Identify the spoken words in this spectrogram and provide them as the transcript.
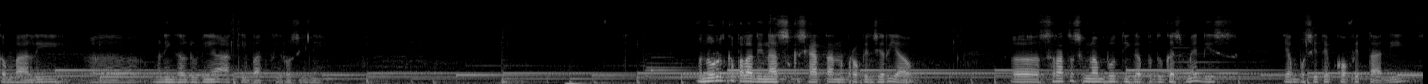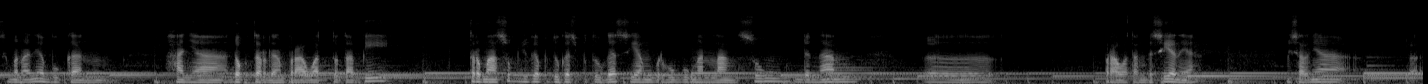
kembali uh, meninggal dunia akibat virus ini. Menurut Kepala Dinas Kesehatan Provinsi Riau, 193 eh, petugas medis yang positif COVID tadi sebenarnya bukan hanya dokter dan perawat, tetapi termasuk juga petugas-petugas yang berhubungan langsung dengan eh, perawatan pasien ya. Misalnya eh,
